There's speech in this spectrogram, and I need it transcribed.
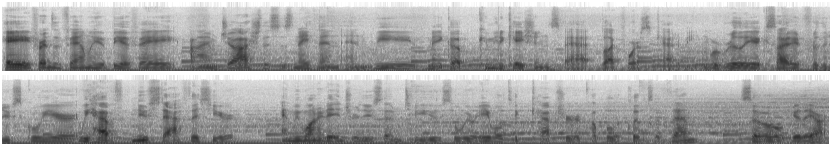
Hey, friends and family of BFA, I'm Josh, this is Nathan, and we make up communications at Black Forest Academy. And we're really excited for the new school year. We have new staff this year, and we wanted to introduce them to you, so we were able to capture a couple of clips of them. So here they are.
